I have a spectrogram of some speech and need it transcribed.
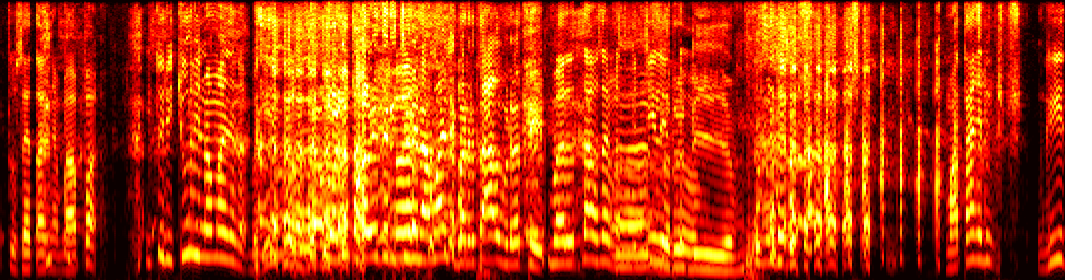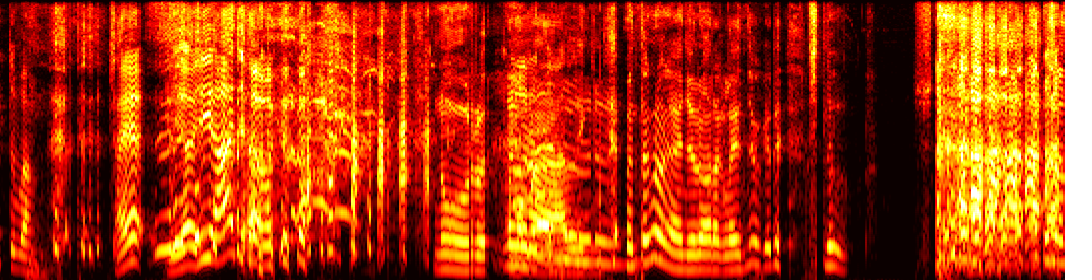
itu saya tanya bapak itu dicuri namanya nak. Begitu baru tahu itu dicuri namanya baru tahu berarti. baru tahu saya masih kecil itu. diem. matanya di gitu bang. Saya iya iya aja. Nurut sama maling. Untung lo gak nyuruh orang lain juga deh. Lu. Terus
